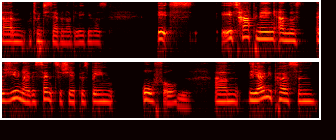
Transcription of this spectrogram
um, or 27, I believe he was. It's it's happening, and the as you know, the censorship has been awful. Um, the only person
